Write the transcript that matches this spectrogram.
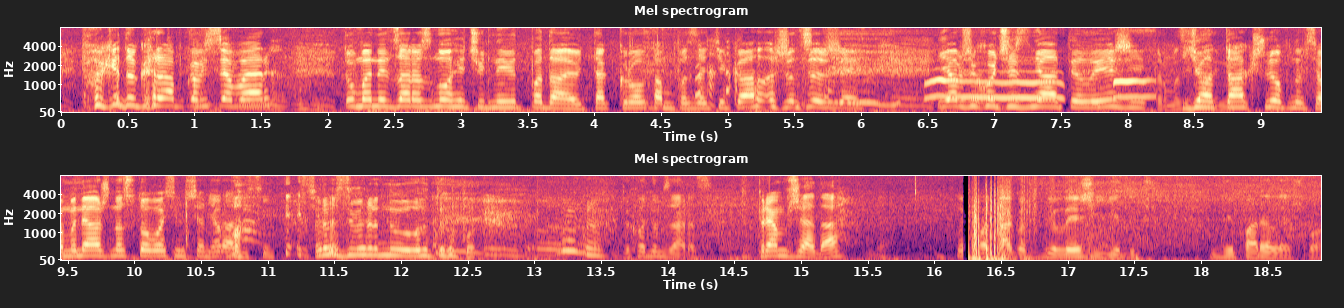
поки докарабкався вверх, то в мене зараз ноги чуть не відпадають. Так кров там позатікала, що це жесть. Я вже хочу зняти лижі. Тормози Я так шльопнувся, мене аж на 180 градусів розвернуло тупо. Виходимо зараз. Прям вже, да? Отак от дві лижі їдуть. Дві пари лиж. во.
